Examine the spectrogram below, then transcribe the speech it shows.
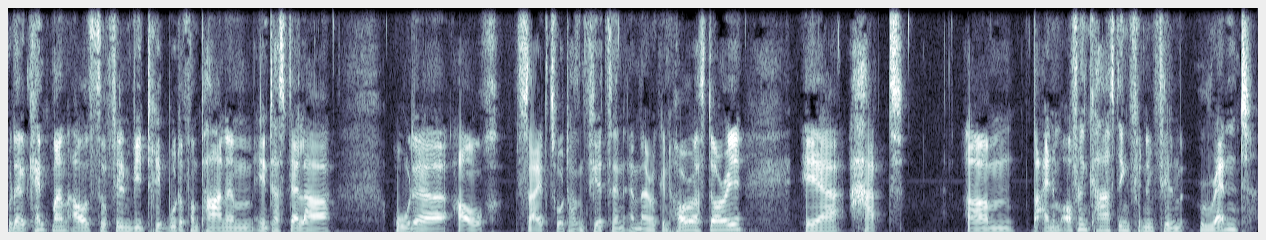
oder kennt man aus so Filmen wie Tribute von Panem, Interstellar oder auch seit 2014 American Horror Story. Er hat ähm, bei einem offenen Casting für den Film Rent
